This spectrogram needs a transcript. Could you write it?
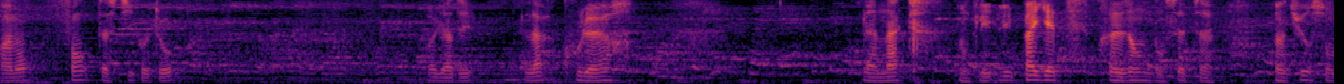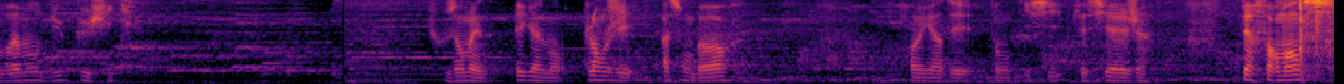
Vraiment fantastique auto. Regardez la couleur, la nacre, donc les, paillettes présentes dans cette euh, peinture sont vraiment du plus chic. Je vous emmène également plonger à son bord. Regardez donc ici les sièges performance.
